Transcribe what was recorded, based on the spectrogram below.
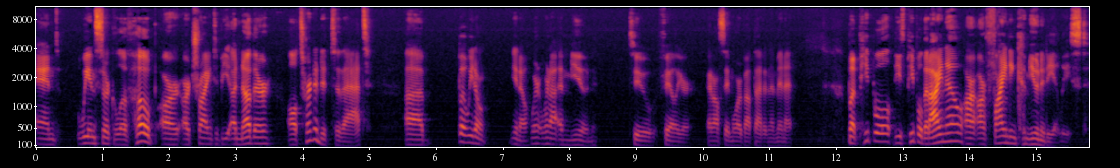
and we in Circle of Hope are, are trying to be another alternative to that. Uh, but we don't, you know, we're, we're not immune to failure. and I'll say more about that in a minute. But people, these people that I know, are, are finding community at least.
